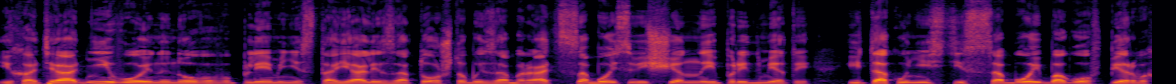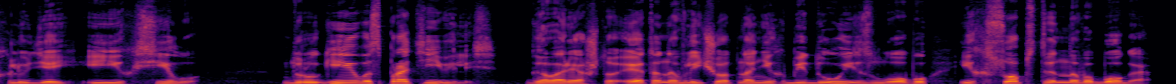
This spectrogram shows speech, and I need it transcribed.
И хотя одни воины нового племени стояли за то, чтобы забрать с собой священные предметы и так унести с собой богов первых людей и их силу, другие воспротивились, говоря, что это навлечет на них беду и злобу их собственного бога,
